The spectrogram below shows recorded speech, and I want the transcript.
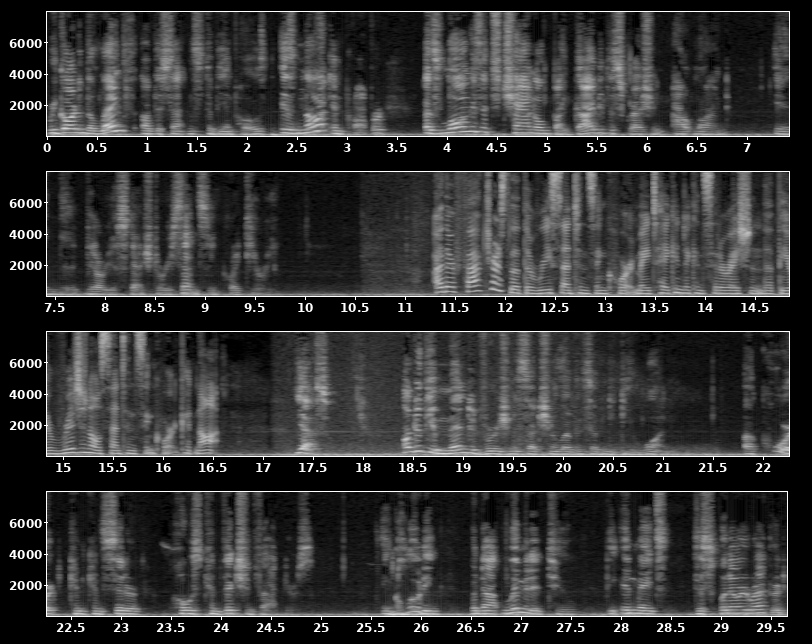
regarding the length of the sentence to be imposed is not improper as long as it's channeled by guided discretion outlined in the various statutory sentencing criteria. Are there factors that the resentencing court may take into consideration that the original sentencing court could not? Yes. Under the amended version of Section 1170D1, a court can consider post conviction factors, including but not limited to the inmate's disciplinary record,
